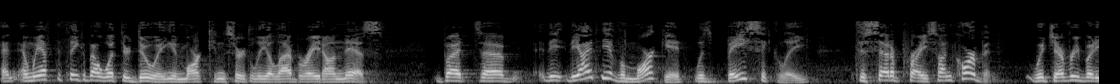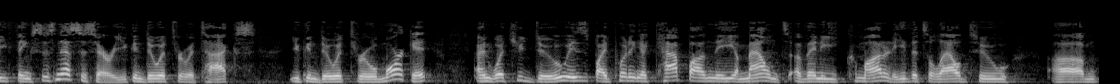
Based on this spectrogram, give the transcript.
and and we have to think about what they're doing. And Mark can certainly elaborate on this. But uh, the the idea of a market was basically to set a price on carbon, which everybody thinks is necessary. You can do it through a tax you can do it through a market. And what you do is by putting a cap on the amount of any commodity that's allowed to um,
